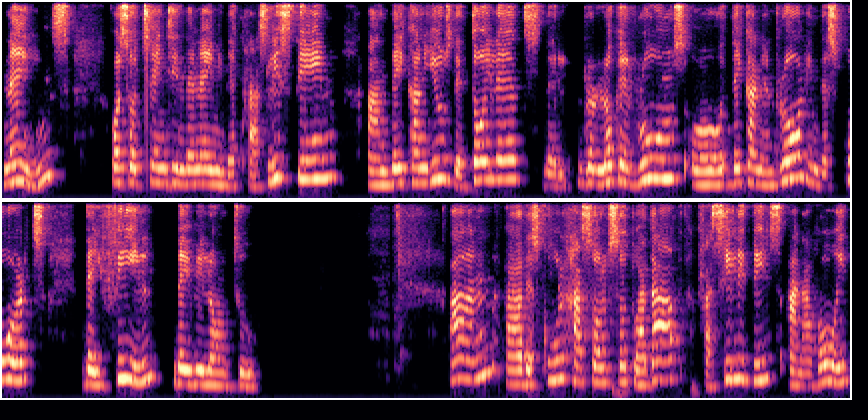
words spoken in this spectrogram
names, also changing the name in the class listing, and they can use the toilets, the locker rooms, or they can enroll in the sports they feel they belong to. And uh, the school has also to adapt facilities and avoid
